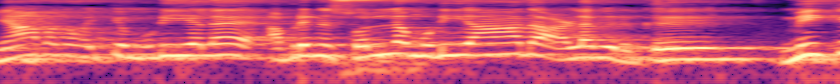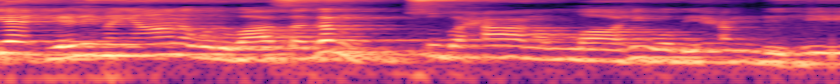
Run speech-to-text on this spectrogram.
ஞாபகம் வைக்க முடியலை அப்படின்னு சொல்ல முடியாத அளவிற்கு மிக எளிமையான ஒரு வாசகம் சுபஹான் அல்லாஹி ஒபிஹம்திஹி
